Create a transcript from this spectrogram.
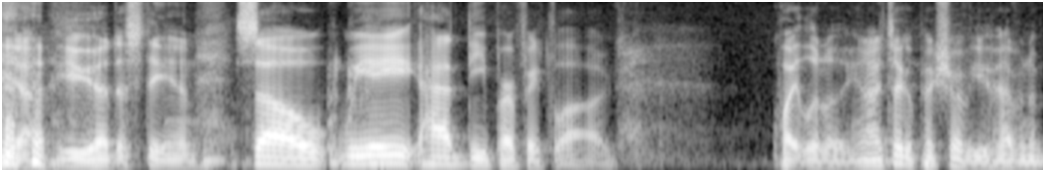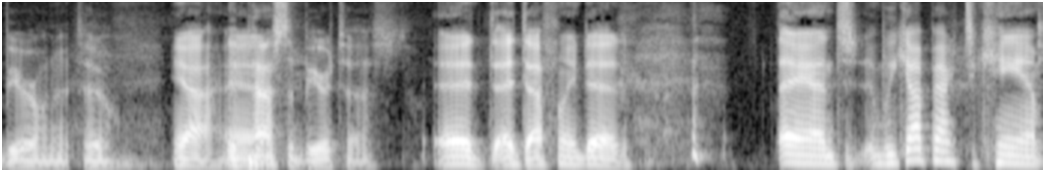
Yeah, you had to stand so we had the perfect log. quite literally, and I took a picture of you having a beer on it too. Yeah, It passed the beer test. It it definitely did. and we got back to camp.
